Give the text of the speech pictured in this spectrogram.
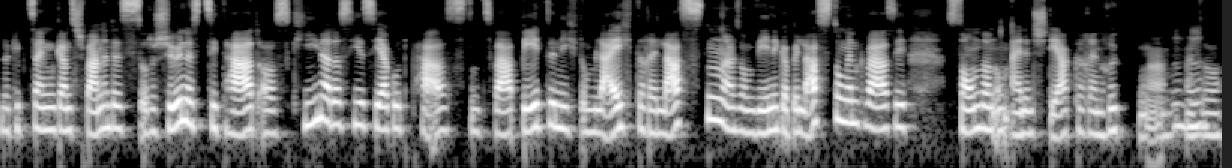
Da gibt es ein ganz spannendes oder schönes Zitat aus China, das hier sehr gut passt. Und zwar, bete nicht um leichtere Lasten, also um weniger Belastungen quasi, sondern um einen stärkeren Rücken. Mhm. Also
